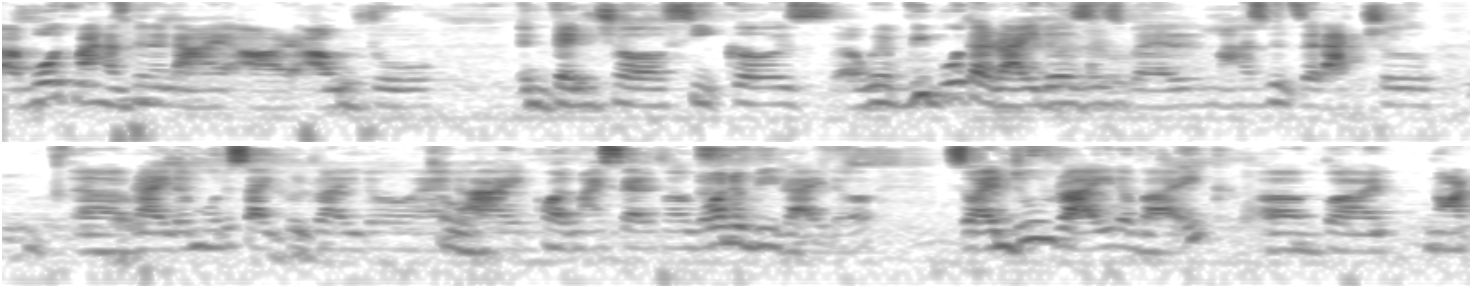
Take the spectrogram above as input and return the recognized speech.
Uh, both my husband and I are outdoor adventure seekers. Uh, we, we both are riders as well. My husband's an actual uh, rider, motorcycle rider, and Oh. I call myself a wannabe rider. So I do ride a bike, uh, but not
